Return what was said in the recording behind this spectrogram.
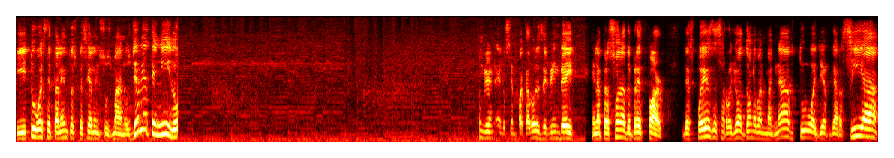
y tuvo este talento especial en sus manos. Ya había tenido en los empacadores de Green Bay en la persona de Brett Favre. Después desarrolló a Donovan McNabb, tuvo a Jeff García,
